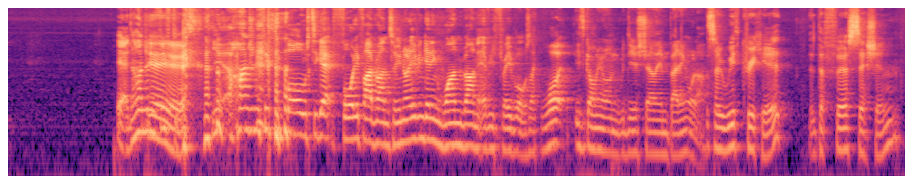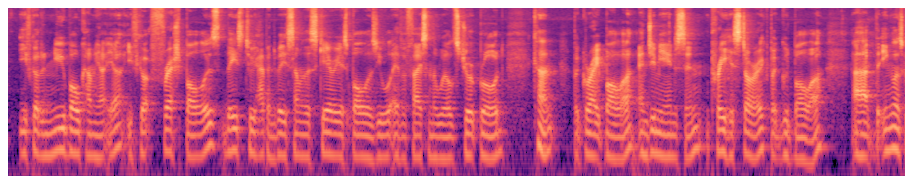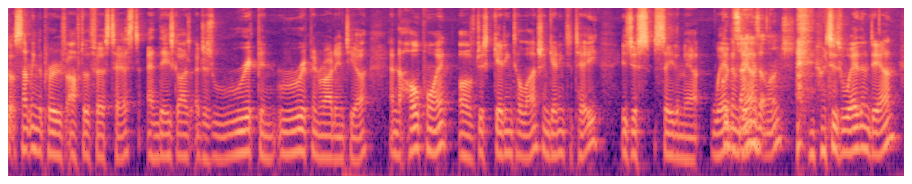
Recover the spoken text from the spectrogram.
yeah, it's one hundred Yeah, and yeah. Yeah, one hundred and fifty balls to get forty-five runs. So you're not even getting one run every three balls. Like, what is going on with the Australian batting order? So with cricket, the first session, you've got a new ball coming at you. You've got fresh bowlers. These two happen to be some of the scariest bowlers you will ever face in the world. Stuart Broad, cunt, but great bowler, and Jimmy Anderson, prehistoric but good bowler. Uh, the England's got something to prove after the first test, and these guys are just ripping, ripping right into you. And the whole point of just getting to lunch and getting to tea is just see them out, wear Good them down at lunch. which is wear them down,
